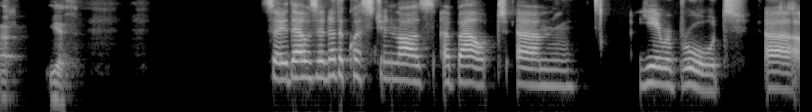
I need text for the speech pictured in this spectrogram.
Uh, yes. So there was another question, Lars, about um, year abroad. Uh,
